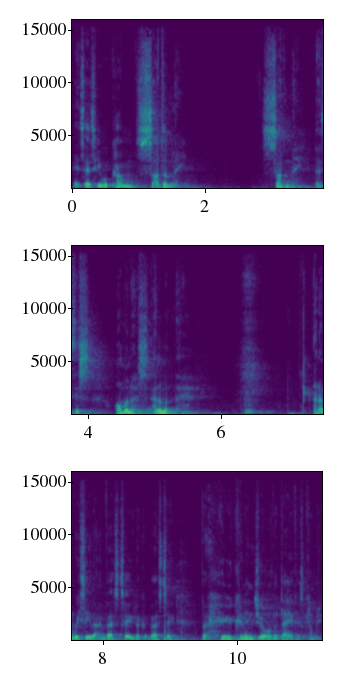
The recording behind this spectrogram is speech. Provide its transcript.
It says he will come suddenly. Suddenly. There's this ominous element there. And then we see that in verse 2. Look at verse 2. But who can endure the day of his coming?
